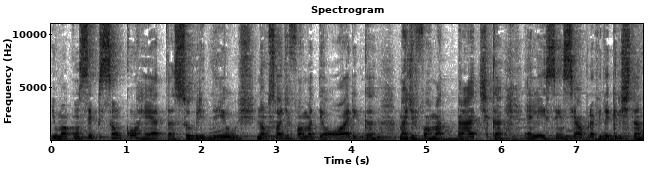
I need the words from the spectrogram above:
E uma concepção correta sobre Deus, não só de forma teórica, mas de forma prática, ela é essencial para a vida cristã,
